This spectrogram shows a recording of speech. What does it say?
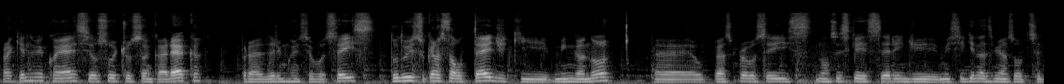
Para quem não me conhece, eu sou o Tio Sam Careca. Prazer em conhecer vocês. Tudo isso graças ao Ted que me enganou. É, eu peço para vocês não se esquecerem de me seguir nas minhas outras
